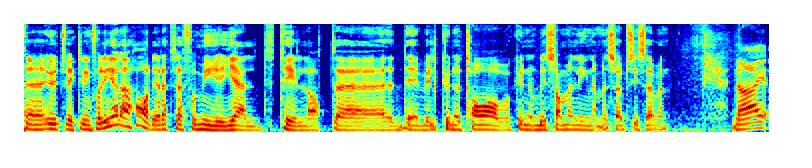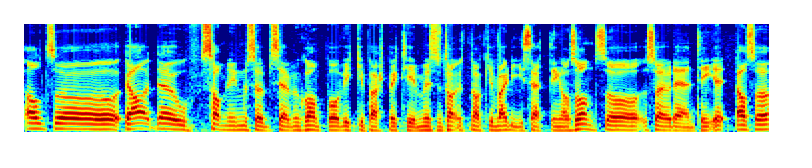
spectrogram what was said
uh, utvikling for de, eller har de rett og slett for mye gjeld til at det vil kunne ta av og kunne bli sammenlignet med Subsea 7? Nei, altså Ja, det er jo sammenlignet med Sub 7 kom på hvilke perspektiv. Hvis du snakker verdisetting og sånn, så, så, er jo det en ting. Altså,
